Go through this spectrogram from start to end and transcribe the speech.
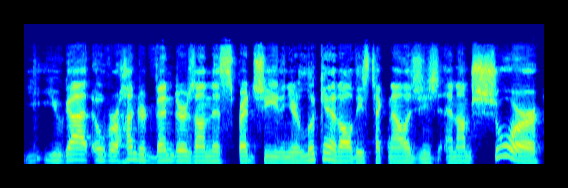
you got over 100 vendors on this spreadsheet and you're looking at all these technologies and I'm sure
